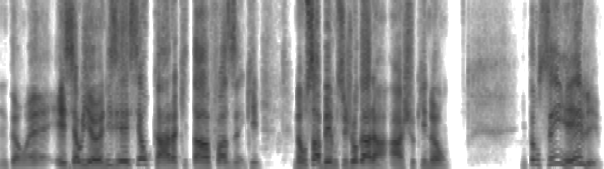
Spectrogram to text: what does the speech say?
Então, é, esse é o Yannis e esse é o cara que tá fazendo. que não sabemos se jogará. Acho que não. Então, sem ele,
